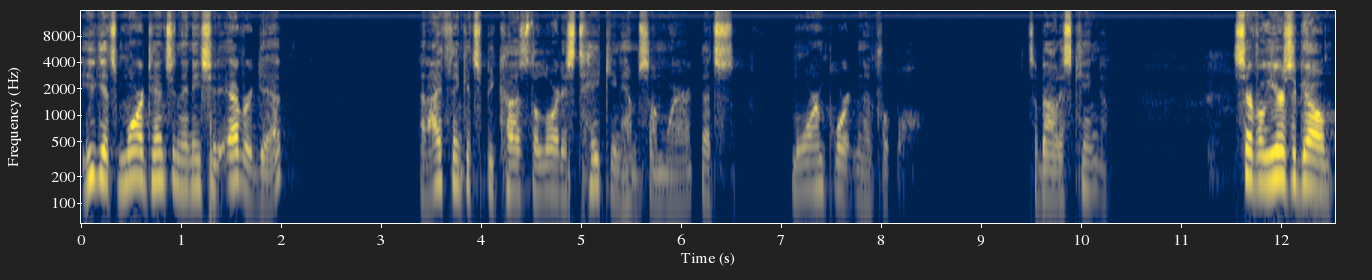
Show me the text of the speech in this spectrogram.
he gets more attention than he should ever get. And I think it's because the Lord is taking him somewhere that's more important than football. It's about his kingdom. Several years ago,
